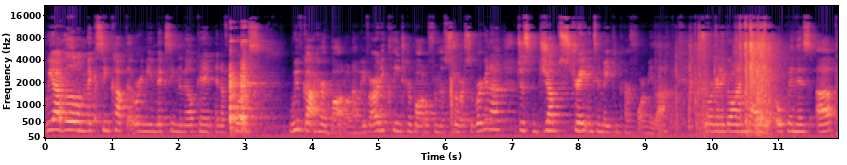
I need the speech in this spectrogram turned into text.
We have a little mixing cup that we're gonna be mixing the milk in, and of course, we've got her bottle now. We've already cleaned her bottle from the store, so we're gonna just jump straight into making her formula. So we're gonna go on ahead and open this up.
